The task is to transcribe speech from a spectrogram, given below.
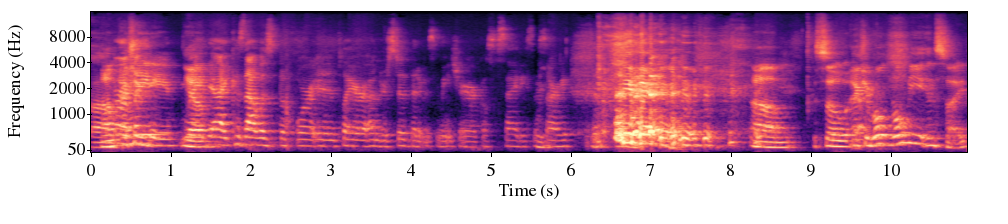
Um, Um, Or a actually, lady. yeah. Wait, yeah, because that was before a player understood that it was a matriarchal society. So sorry. Um, so actually, roll roll me insight.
